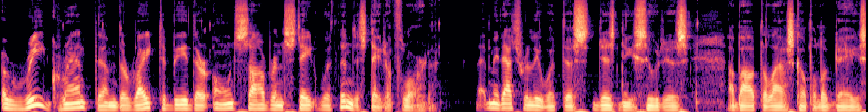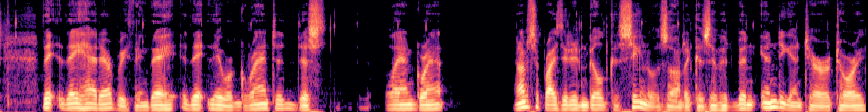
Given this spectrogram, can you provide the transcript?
re grant them the right to be their own sovereign state within the state of Florida. I mean, that's really what this Disney suit is about the last couple of days. They, they had everything. They, they, they were granted this land grant and I'm surprised they didn't build casinos on it because if it had been Indian territory,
